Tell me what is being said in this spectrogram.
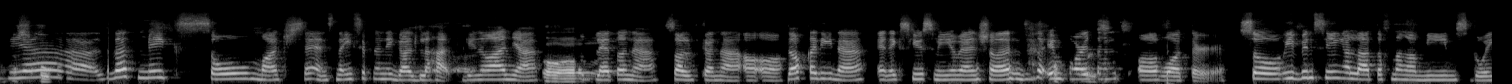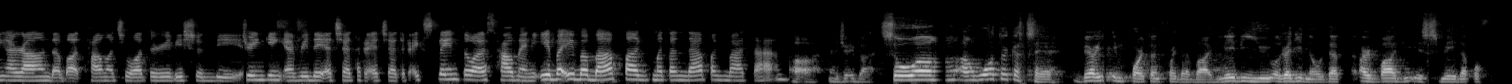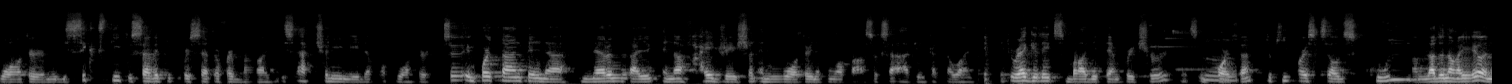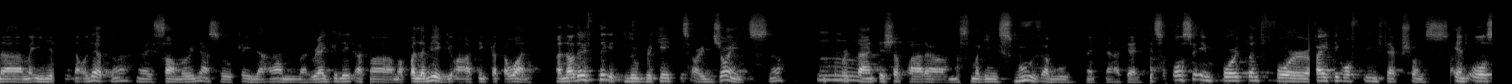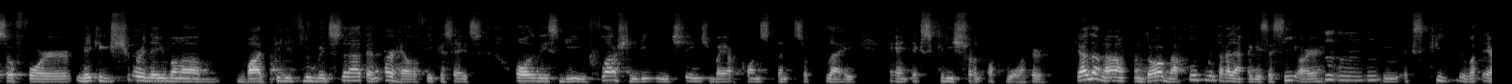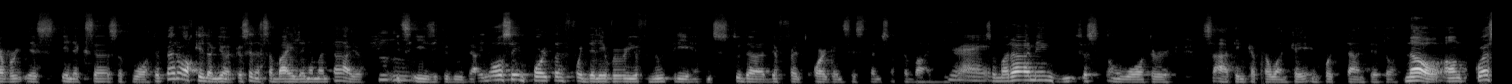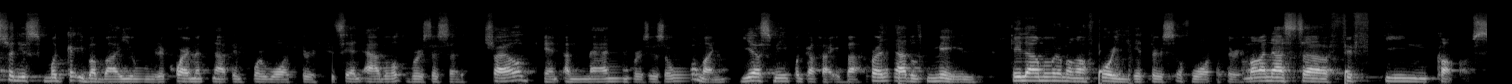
Yeah, that makes so much sense. Naisip na ni God lahat. Ginawa niya, oh, kompleto na, solve ka na. Oo. Doc, kanina, and excuse me, you mentioned the importance of, of water. So, we've been seeing a lot of mga memes going around about how much water really should be drinking every day, etc., etc. Explain to us how many. Iba-iba ba pag matanda, pag bata? Oo, uh, medyo iba. So, um, ang water kasi, very important for the body. Maybe you already know that our body is made up of water. Maybe 60 to 70% of our body is actually made up of water. So importante na meron tayong enough hydration and water na pumapasok sa ating katawan. It regulates body temperature. It's mm. important mm. to keep ourselves cool. Um, lalo na ngayon na mainit na ulit, no? na summer na. So kailangan ma-regulate at mapalamig yung ating katawan. Another thing, it lubricates our joints. No? Mm. Importante siya para mas maging smooth ang movement natin. It's also important for fighting off infections and also for making sure na yung mga bodily fluids natin are healthy kasi it's always being flushed and being changed by a constant supply and excretion of water. Kaya lang ang drawback, pupunta ka lagi sa CR Mm-mm. to excrete whatever is in excess of water. Pero okay lang yun kasi nasa bahay lang naman tayo. Mm-mm. It's easy to do that. And also important for delivery of nutrients to the different organ systems of the body. Right. So maraming uses ng water sa ating katawan, kaya importante ito. Now, ang question is, magkaiba ba yung requirement natin for water? Let's say an adult versus a child and a man versus a woman. Yes, may pagkakaiba. For an adult male, kailangan mo ng mga 4 liters of water. Mga nasa 15 cups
